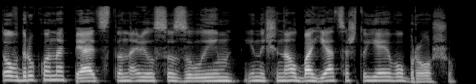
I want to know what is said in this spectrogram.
То вдруг он опять становился злым и начинал бояться, что я его брошу.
